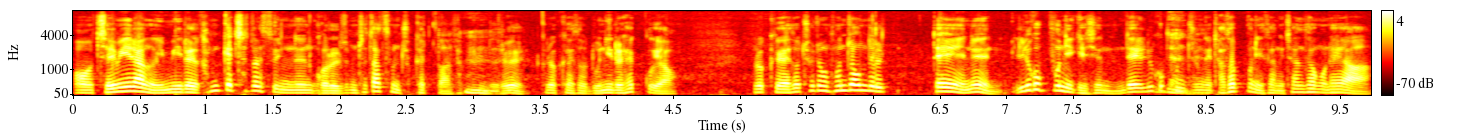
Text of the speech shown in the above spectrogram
어, 재미랑 의미를 함께 찾을 수 있는 거를 좀 찾았으면 좋겠다 작품들을 음. 그렇게 해서 논의를 했고요. 그렇게 해서 최종 선정될 때에는 일곱 분이 계시는데 일곱 분. 중에 다섯 분 이상이 찬성을 해야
